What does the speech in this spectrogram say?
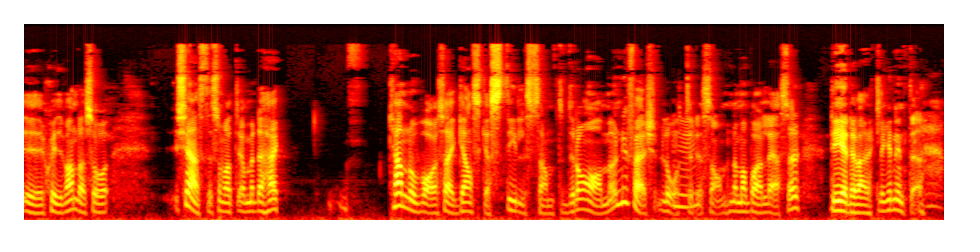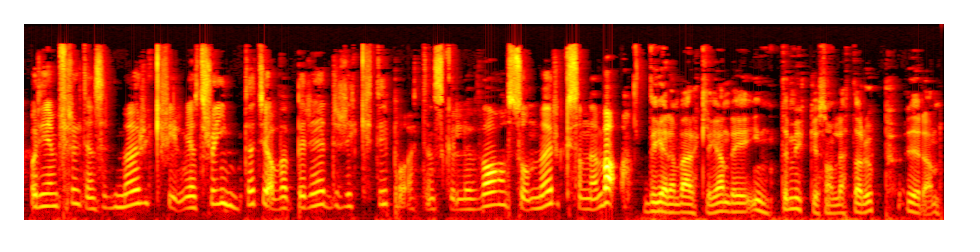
eh, skivan då, så känns det som att ja, men det här kan nog vara så här ganska stillsamt drama ungefär låter Mm. det som när man bara läser. Det är det verkligen inte. Och det är en fruktansvärt mörk film. Jag tror inte att jag var beredd riktigt på att den skulle vara så mörk som den var. Det är den verkligen. Det är inte mycket som lättar upp i den.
